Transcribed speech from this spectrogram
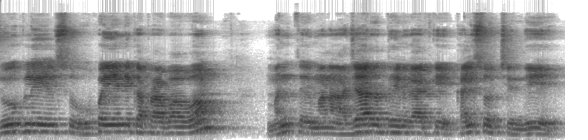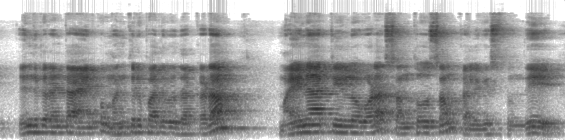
జూబ్లీ హిల్స్ ఉప ఎన్నిక ప్రభావం మంత్రి మన అజారుద్దీన్ గారికి కలిసి వచ్చింది. ఎందుకంటే ఆయనకు మంత్రి పదవి దక్కడం మైనార్టీల్లో కూడా సంతోషం కలిగిస్తుంది.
